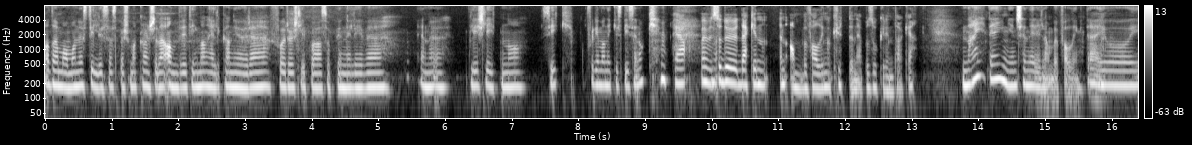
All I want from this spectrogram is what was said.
Og da må man jo stille seg spørsmål kanskje det er andre ting man heller kan gjøre for å slippe å ha sopp i underlivet enn å bli sliten og syk fordi man ikke spiser nok. ja. Så du, det er ikke en, en anbefaling å kutte ned på sukkerinntaket? Nei, det er ingen generell anbefaling. Det er jo i,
